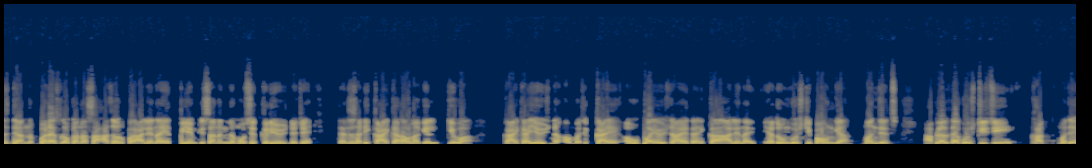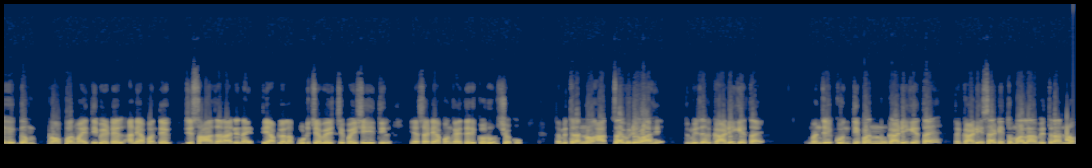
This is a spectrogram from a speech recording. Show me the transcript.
जसं ज्यांना बऱ्याच लोकांना सहा हजार रुपये आले नाहीत पीएम किसान आणि नमो शेतकरी योजनेचे त्यांच्यासाठी काय करावं लागेल किंवा काय काय योजना म्हणजे काय उपाययोजना आहेत आणि का आले नाहीत? ह्या दोन गोष्टी पाहून घ्या. म्हणजेच आपल्याला त्या गोष्टीची खात म्हणजे एकदम प्रॉपर माहिती भेटेल आणि आपण ते जे सहा हजार आले नाहीत ते आपल्याला पुढच्या वेळेसचे पैसे येतील यासाठी आपण काहीतरी करू शकू. तर मित्रांनो आजचा व्हिडिओ आहे. तुम्ही जर गाडी घेताय म्हणजे कोणती पण गाडी घेताय तर गाडीसाठी तुम्हाला मित्रांनो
